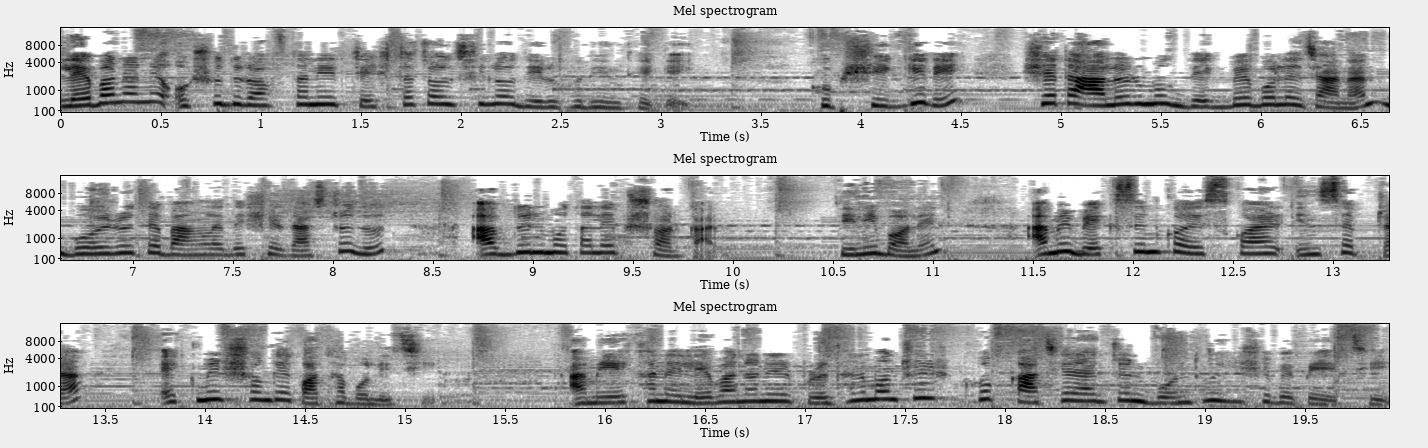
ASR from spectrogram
লেবাননে ওষুধ রফতানির চেষ্টা চলছিল দীর্ঘদিন থেকেই। খুব শিগগিরই সেটা আলোর মুখ দেখবে বলে জানান বৈরুতে বাংলাদেশের রাষ্ট্রদূত আব্দুল মোতালেব সরকার। তিনি বলেন, আমি বেক্সিমকো স্কোয়ার ইনসেপ্টা একমির সঙ্গে কথা বলেছি। আমি এখানে লেবাননের প্রধানমন্ত্রীর খুব কাছের একজন বন্ধু হিসেবে পেয়েছি।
